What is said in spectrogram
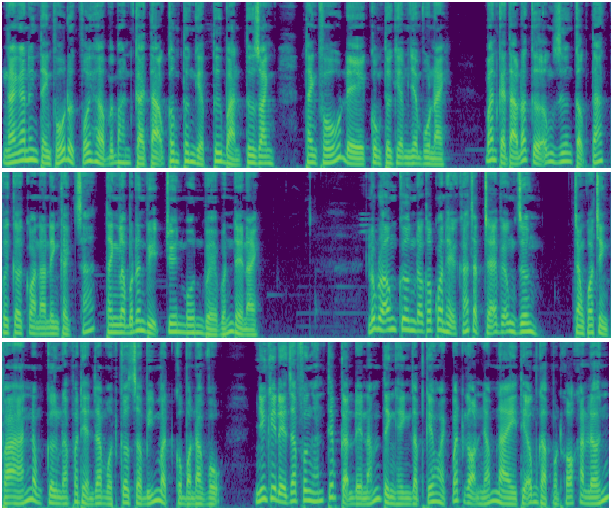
Ngành an ninh thành phố được phối hợp với ban cải tạo công thương nghiệp tư bản tư doanh thành phố để cùng thực hiện nhiệm vụ này. Ban cải tạo đã cử ông Dương cộng tác với cơ quan an ninh cảnh sát thành lập một đơn vị chuyên môn về vấn đề này. Lúc đó ông Cương đã có quan hệ khá chặt chẽ với ông Dương. Trong quá trình phá án, ông Cương đã phát hiện ra một cơ sở bí mật của bọn đặc vụ. Nhưng khi đề ra phương án tiếp cận để nắm tình hình lập kế hoạch bắt gọn nhóm này thì ông gặp một khó khăn lớn.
